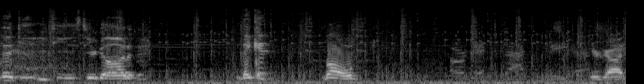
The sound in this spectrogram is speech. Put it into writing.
The DDTs, dear god. They could. Bro, target that BS! dear god.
